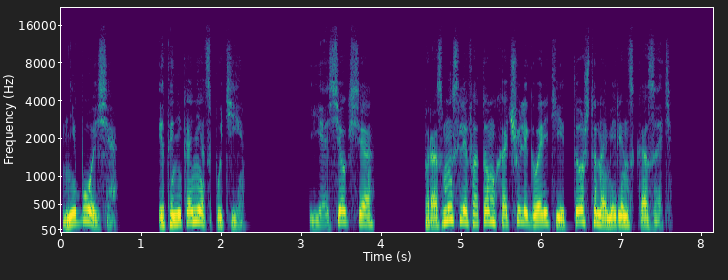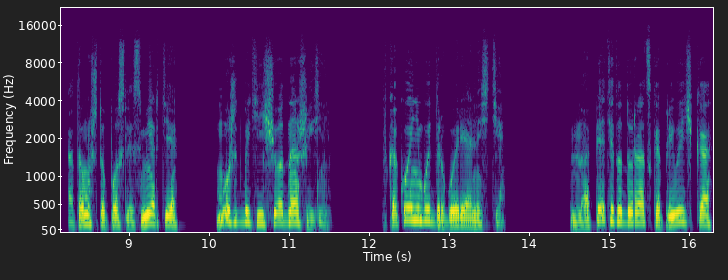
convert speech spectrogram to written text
«Не бойся, это не конец пути». Я осекся, поразмыслив о том, хочу ли говорить ей то, что намерен сказать. О том, что после смерти может быть еще одна жизнь. В какой-нибудь другой реальности. Но опять эта дурацкая привычка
